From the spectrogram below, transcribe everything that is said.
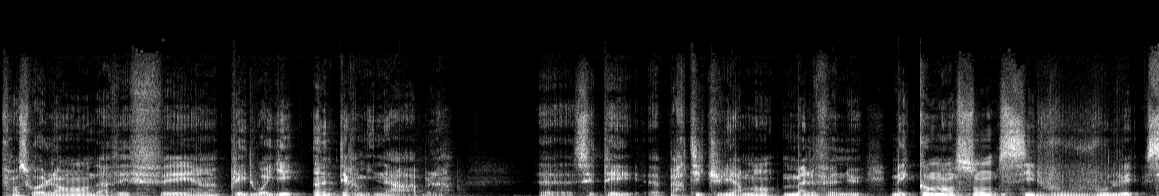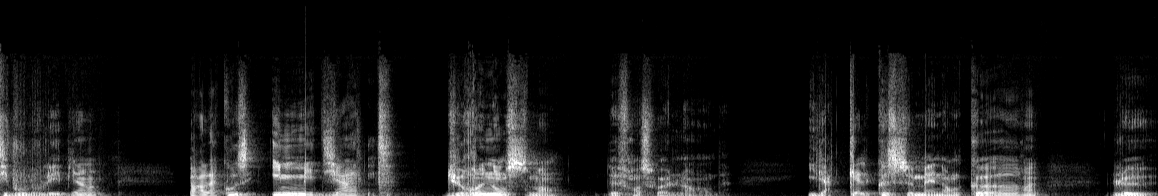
François Hollande avait fait un plaidoyer interminable. Euh, c'était euh, particulièrement malvenu. Mais commençons, si vous, voulez, si vous le voulez bien, par la cause immédiate du renoncement de François Hollande. Il y a quelques semaines encore, le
